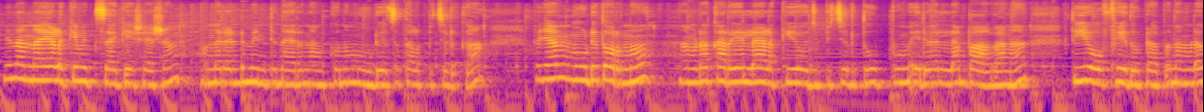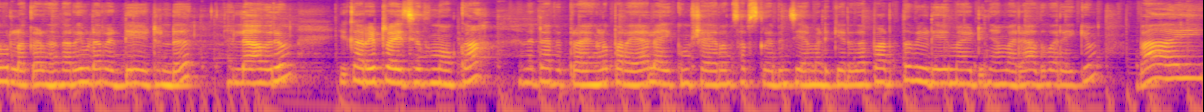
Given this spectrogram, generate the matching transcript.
ഇനി നന്നായി ഇളക്കി മിക്സാക്കിയ ശേഷം ഒന്ന് രണ്ട് മിനിറ്റ് നേരം നമുക്കൊന്ന് മൂടി വെച്ച് തിളപ്പിച്ചെടുക്കാം. അപ്പോൾ ഞാൻ മൂടി തുറന്നു. നമ്മുടെ കറിയെല്ലാം ഇളക്കി യോജിപ്പിച്ചെടുത്തു. ഉപ്പും എരിവെല്ലാം പാകമാണ് തീ ഓഫ് ചെയ്തു അപ്പോൾ നമ്മുടെ ഉരുളക്കിഴങ്ങ് കറി ഇവിടെ റെഡി ആയിട്ടുണ്ട്. എല്ലാവരും ഈ കറി ട്രൈ ചെയ്ത് നോക്കുക എന്നിട്ട് അഭിപ്രായങ്ങൾ പറയാം. ലൈക്കും ഷെയറും സബ്സ്ക്രൈബും ചെയ്യാൻ മടിക്കരുത്. അപ്പോൾ അടുത്ത വീഡിയോയുമായിട്ട് ഞാൻ വരാം. അതുവരേക്കും ബായ്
